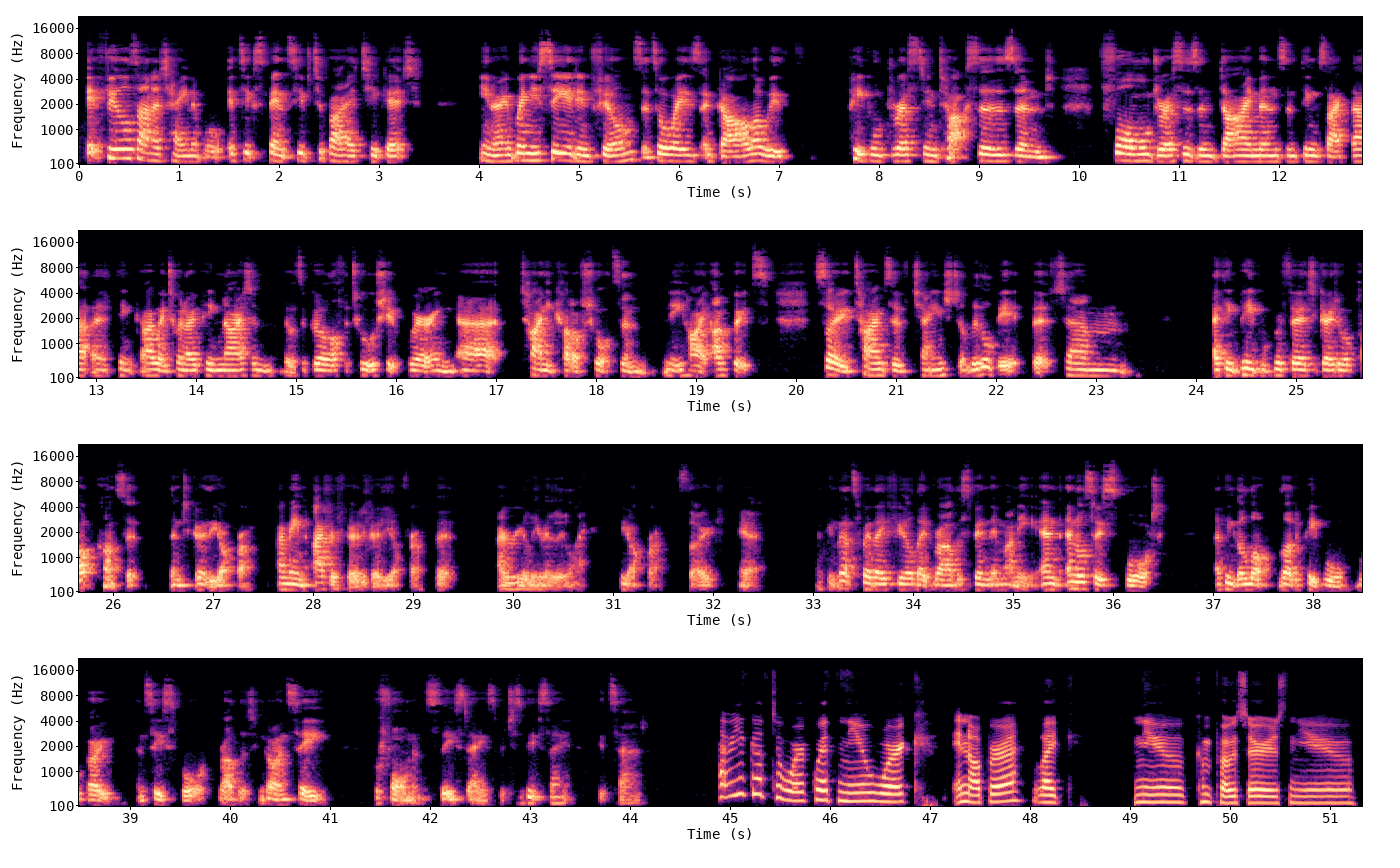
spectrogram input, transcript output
it feels unattainable. It's expensive to buy a ticket. You know, when you see it in films, it's always a gala with people dressed in tuxes and formal dresses and diamonds and things like that. I think I went to an opening night and there was a girl off a tour ship wearing uh, tiny cut-off shorts and knee-high UGG boots. So times have changed a little bit, but um, I think people prefer to go to a pop concert than to go to the opera. I mean, I prefer to go to the opera, but I really, really like the opera. So yeah, I think that's where they feel they'd rather spend their money, and and also sport. I think a lot, lot of people will go and see sport rather than go and see performance these days, which is a bit sad. A bit sad. Have you got to work with new work in opera, like new composers, new,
